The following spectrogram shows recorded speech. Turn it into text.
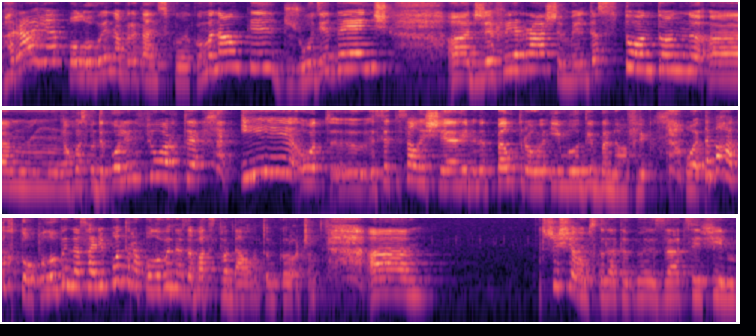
Грає половина британської комуналки, Джуді Денч, Джефрі Раш, Емельда Стонтон, ем, господи, Колін Фьорд. І от е, затисали ще Гевінет Пелтро і молодий Бен Аффлек. От, та багато хто. Половина з Гаррі Поттера, половина з аббатства Даунтон, коротше. Що ще вам сказати за цей фільм?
